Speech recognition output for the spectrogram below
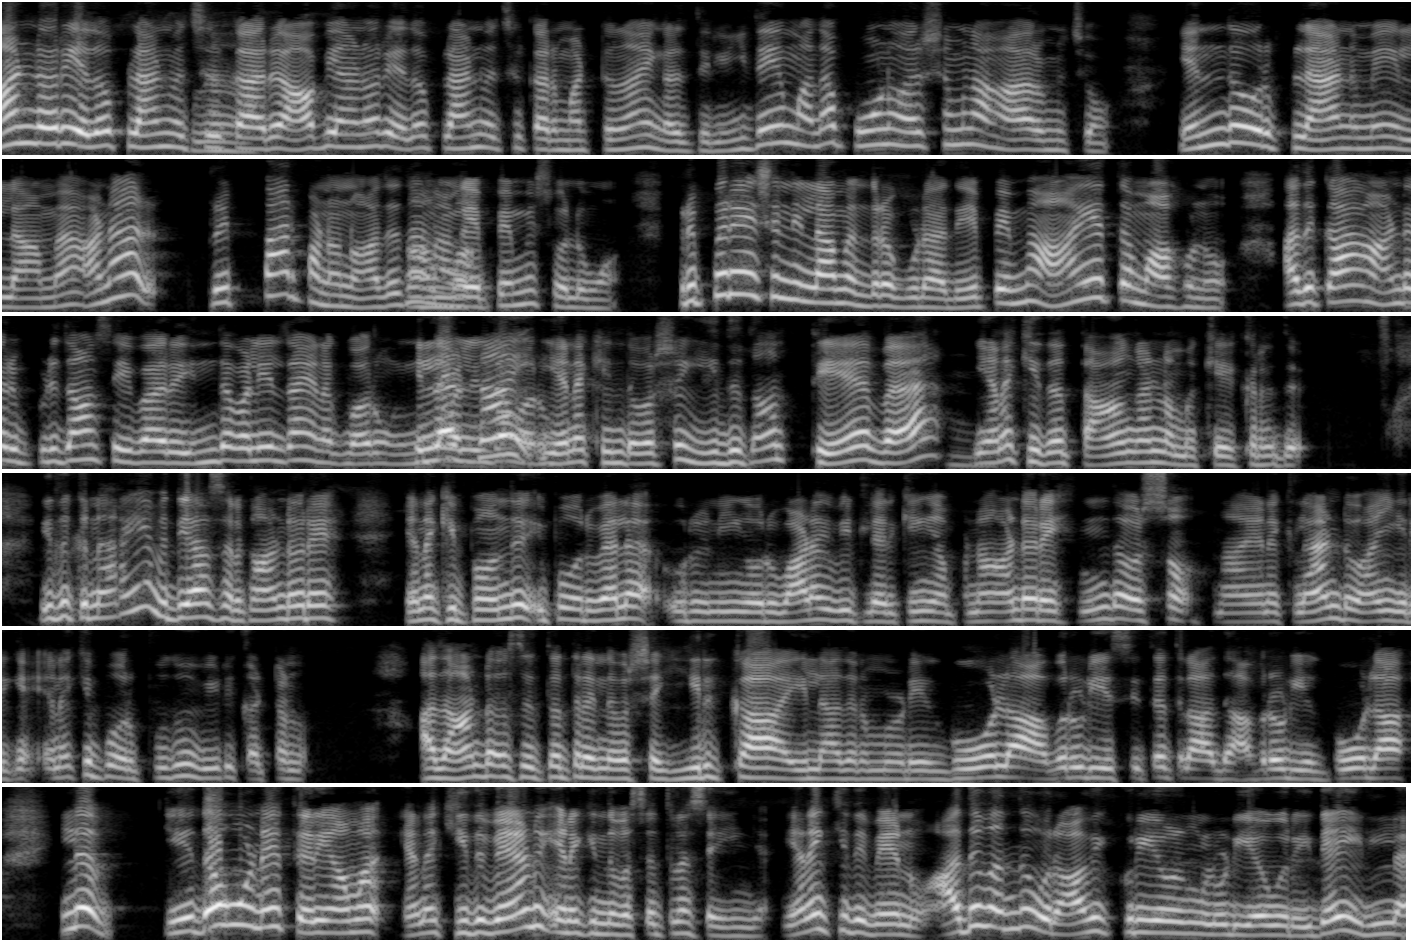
ஆண்டவர் ஏதோ பிளான் வச்சிருக்காரு ஆவியானவர் ஏதோ பிளான் வச்சிருக்காரு மட்டும்தான் எங்களுக்கு தெரியும். இதே மாதிரிதான் போன வருஷமும் நாங்க ஆரம்பிச்சோம். எந்த ஒரு பிளானுமே இல்லாம ஆனா ப்ரிப்பேர் பண்ணணும். அதுதான் நாங்க. எப்பயுமே சொல்லுவோம். ப்ரிப்பரேஷன் இல்லாம இருந்துடக்கூடாது எப்பயுமே ஆயத்தமாகணும். அதுக்காக ஆண்டவர் இப்படிதான் செய்வாரு. இந்த வழியில தான் எனக்கு வரும். தான் வரும். எனக்கு இந்த வருஷம் இதுதான் தேவை. எனக்கு இதை தாங்கன்னு நம்ம கேக்குறது. இதுக்கு நிறைய வித்தியாசம் இருக்கு. ஆண்டவரே எனக்கு இப்ப வந்து இப்போ ஒரு வேலை ஒரு நீங்க ஒரு வாடகை வீட்ல இருக்கீங்க அப்படின்னா ஆண்டவரே இந்த வருஷம் நான் எனக்கு லேண்ட் வாங்கியிருக்கேன். எனக்கு இப்போ ஒரு புது வீடு கட்டணும். அது ஆண்டவர் சித்தத்துல இந்த வருஷம் இருக்கா? இல்ல அது நம்மளுடைய கோலா அவருடைய சித்தத்துல அது அவருடைய கோலா இல்ல ஏதோ ஒன்னே தெரியாம எனக்கு இது வேணும் எனக்கு இந்த வருஷத்துல செய்யுங்க. எனக்கு இது வேணும். அது வந்து ஒரு ஆவிக்குரியவங்களுடைய ஒரு இதே இல்ல.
